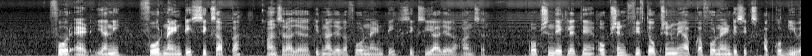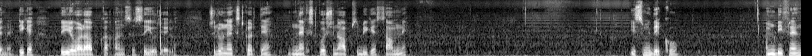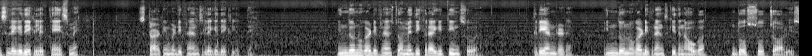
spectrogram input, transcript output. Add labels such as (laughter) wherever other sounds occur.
फोर ऐड यानी फोर नाइन्टी सिक्स आपका आंसर आ जाएगा। कितना आ जाएगा? फोर नाइन्टी सिक्स ही आ जाएगा आंसर ऑप्शन देख लेते हैं। ऑप्शन फिफ्थ ऑप्शन में आपका फोर नाइन्टी सिक्स आपको गिवन है, ठीक है? तो ये वाला आपका आंसर सही हो जाएगा। चलो नेक्स्ट करते हैं। नेक्स्ट क्वेश्चन आप सभी के सामने। इसमें देखो हम डिफरेंस लेके देख लेते हैं इसमें। स्टार्टिंग में डिफरेंस लेके देख लेते हैं। इन दोनों का डिफरेंस तो हमें दिख रहा है कि तीन सौ है। थ्री हंड्रेड है। इन दोनों का डिफरेंस कितना होगा? दो सौ चालीस।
